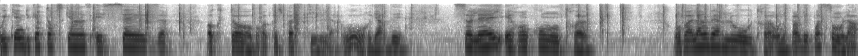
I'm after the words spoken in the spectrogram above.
week-end du 14, 15 et 16 octobre. Que se passe-t-il Oh, regardez. Soleil et rencontre. On va l'un vers l'autre. On nous parle des poissons là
